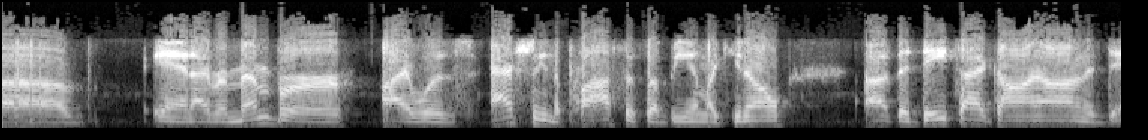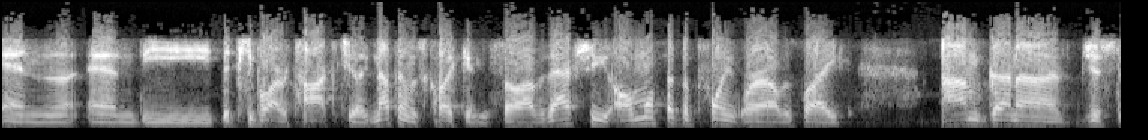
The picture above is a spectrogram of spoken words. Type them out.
uh, and I remember I was actually in the process of being like, you know, uh, the dates I had gone on and, and and the the people I were talking to, like nothing was clicking. So I was actually almost at the point where I was like, I'm gonna just,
